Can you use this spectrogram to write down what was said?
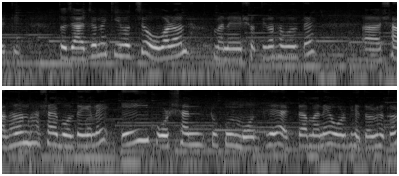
আর কি। তো যার জন্য কি হচ্ছে ওভারঅল মানে সত্যি কথা বলতে সাধারণ ভাষায় বলতে গেলে এই পোর্শনটুকুর মধ্যে একটা মানে ওর ভেতর ভেতর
